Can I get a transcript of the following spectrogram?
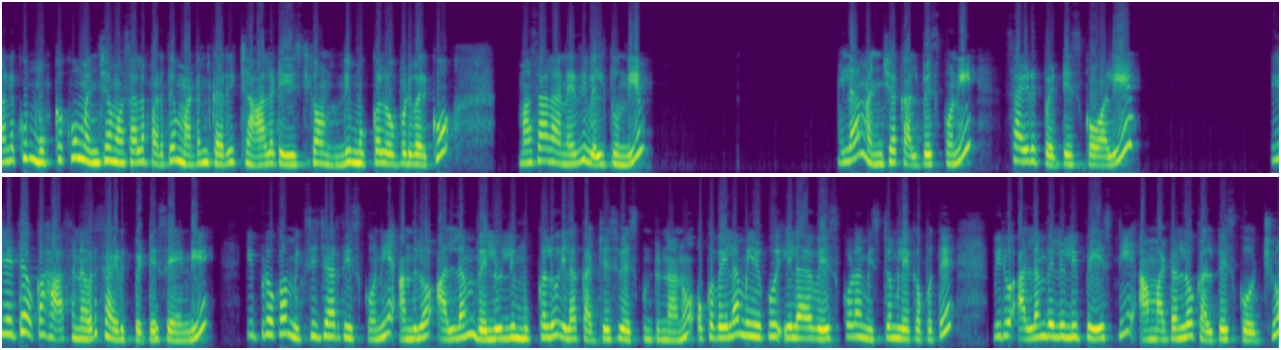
మనకు ముక్కకు మంచిగా మసాలా పడితే మటన్ కర్రీ చాలా టేస్టీగా ఉంటుంది. ముక్క లోపలి వరకు మసాలా అనేది వెళ్తుంది. ఇలా మంచిగా కలిపేసుకొని సైడ్కి పెట్టేసుకోవాలి. వీలైతే ఒక హాఫ్ అన్ అవర్ సైడ్కి పెట్టేసేయండి. ఇప్పుడు ఒక మిక్సీ జార్ తీసుకొని అందులో అల్లం వెల్లుల్లి ముక్కలు ఇలా కట్ చేసి వేసుకుంటున్నాను. ఒకవేళ మీకు ఇలా వేసుకోవడం ఇష్టం లేకపోతే మీరు అల్లం వెల్లుల్లి పేస్ట్ని ఆ మటన్లో కలిపేసుకోవచ్చు.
